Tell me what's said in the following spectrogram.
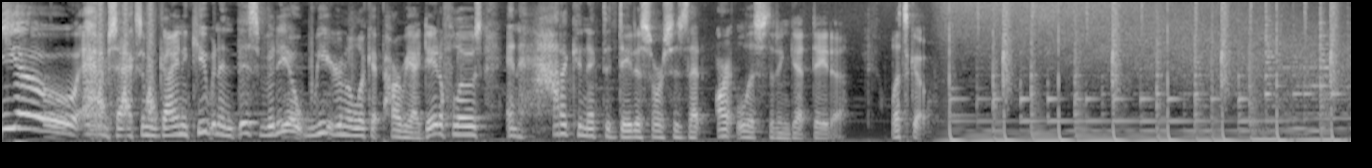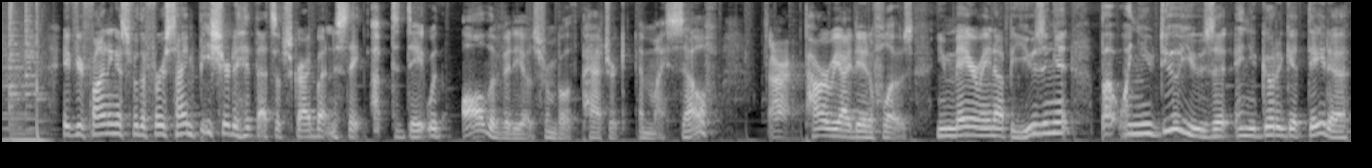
Yo, Adam Saxton with Guy in a Cube, and in this video, we are going to look at Power BI data flows and how to connect to data sources that aren't listed in Get Data. Let's go. If you're finding us for the first time, be sure to hit that subscribe button to stay up to date with all the videos from both Patrick and myself. All right, Power BI data flows. You may or may not be using it, but when you do use it and you go to get data,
